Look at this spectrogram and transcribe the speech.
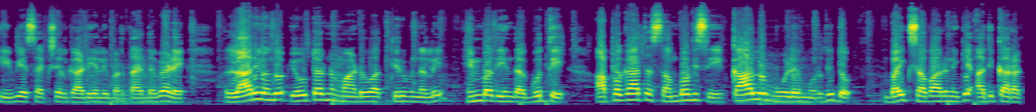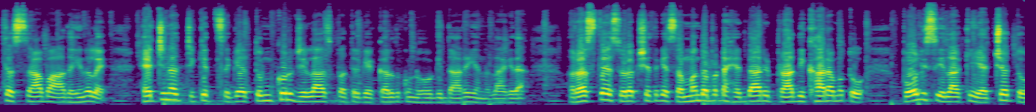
ಟಿವಿಎಸ್ ಎಕ್ಸೆಲ್ ಗಾಡಿಯಲ್ಲಿ ಬರ್ತಾ ಇದ್ದ ವೇಳೆ ಲಾರಿಯೊಂದು ಯೂಟರ್ನ್ ಮಾಡುವ ತಿರುವಿನಲ್ಲಿ ಹಿಂಬದಿಯಿಂದ ಗುದ್ದಿ ಅಪಘಾತ ಸಂಭವಿಸಿ ಕಾಲು ಮೂಳೆ ಮುರಿದಿದ್ದು, ಬೈಕ್ ಸವಾರನಿಗೆ ಅಧಿಕ ರಕ್ತಸ್ರಾವ ಆದ ಹಿನ್ನೆಲೆ ಹೆಚ್ಚಿನ ಚಿಕಿತ್ಸೆಗೆ ತುಮಕೂರು ಜಿಲ್ಲಾಸ್ಪತ್ರೆಗೆ ಕರೆದುಕೊಂಡು ಹೋಗಿದ್ದಾರೆ ಎನ್ನಲಾಗಿದೆ. ರಸ್ತೆ ಸುರಕ್ಷತೆಗೆ ಸಂಬಂಧಪಟ್ಟ ಹೆದ್ದಾರಿ ಪ್ರಾಧಿಕಾರ ಮತ್ತು ಪೊಲೀಸ್ ಇಲಾಖೆ ಎಚ್ಚೆತ್ತು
